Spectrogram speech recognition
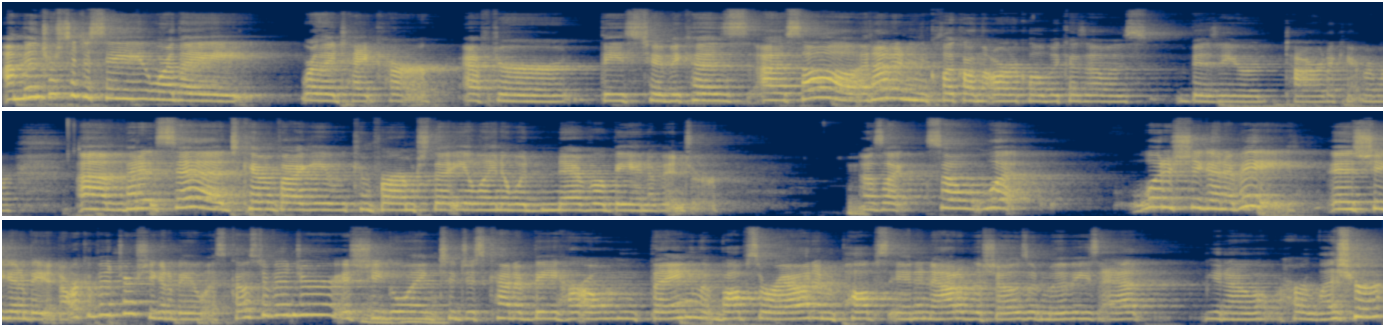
I'm interested to see where they where they take her after these two because I saw and I didn't click on the article because I was busy or tired. I can't remember. Um, but it said Kevin Feige confirmed that Yelena would never be an Avenger. I was like, so what? What is she going to be? Is she going to be a Dark Avenger? Is she going to be a West Coast Avenger? Is she going to just kind of be her own thing that bops around and pops in and out of the shows and movies at you know her leisure?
